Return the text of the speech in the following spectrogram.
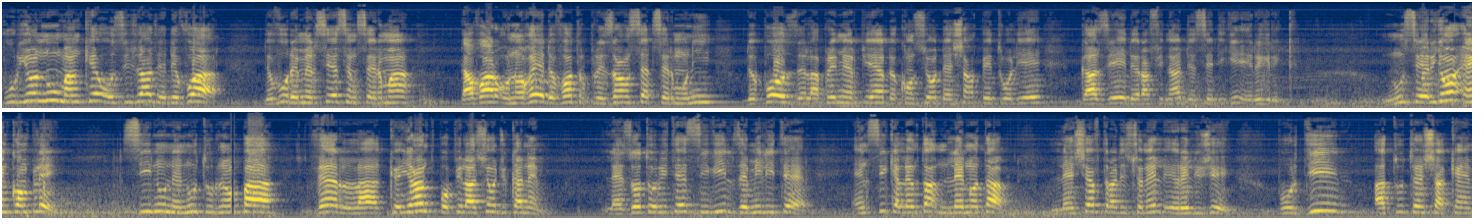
pourrions-nous manquer aux usages et devoirs de vous remercier sincèrement d'avoir honoré de votre présence cette cérémonie de pose de la première pierre de construction des champs pétroliers, gaziers et de raffinage de Sédigui et Rigric. Nous serions incomplets si nous ne nous tournions pas vers l'accueillante population du Canem, les autorités civiles et militaires, ainsi que les notables, les chefs traditionnels et religieux, pour dire à tout un chacun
